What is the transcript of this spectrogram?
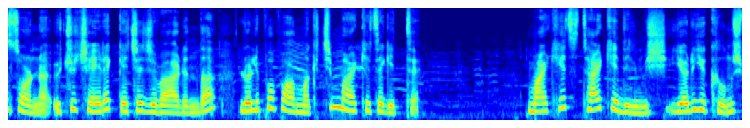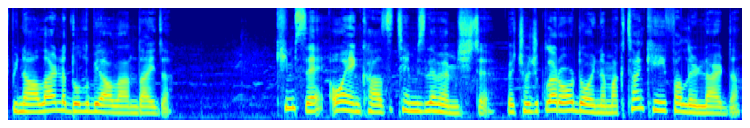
sonra üçü çeyrek geçe civarında lollipop almak için markete gitti. Market terk edilmiş, yarı yıkılmış binalarla dolu bir alandaydı. Kimse o enkazı temizlememişti ve çocuklar orada oynamaktan keyif alırlardı.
